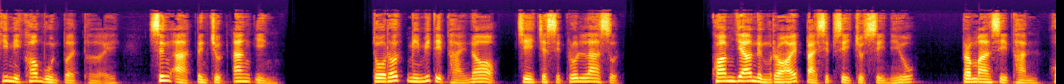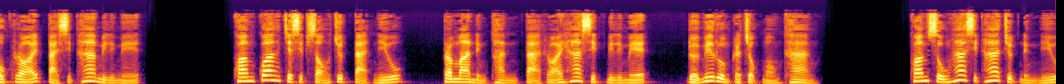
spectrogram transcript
ที่มีข้อมูลเปิดเผย ซึ่งอาจเป็นจุดอ้างอิง ตัวรถมีมิติภายนอก G70 รุ่นล่าสุด ความยาว 184.4 นิ้ว ประมาณ 4,685มิลลิเมตร ความกว้าง 72.8 นิ้ว ประมาณ 1,850มิลลิเมตร โดยไม่รวมกระจกมองข้าง ความสูง 55.1 นิ้ว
